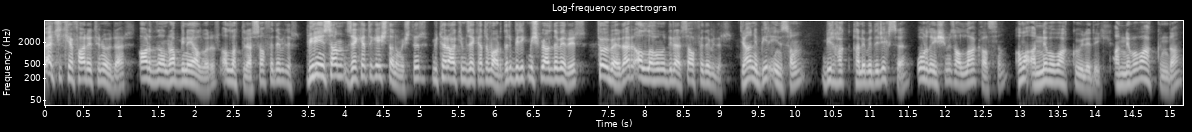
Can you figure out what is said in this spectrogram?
Belki kefaretini öder. Ardından Rabbine yalvarır. Allah dilerse affedebilir. Bir insan zekatı geç tanımıştır. Müterakim zekatı vardır. Birikmiş bir halde verir. Tövbe eder. Allah onu dilerse affedebilir. Yani bir insan bir hak talep edecekse orada işimiz Allah'a kalsın. Ama anne baba hakkı öyle değil. Anne baba hakkında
